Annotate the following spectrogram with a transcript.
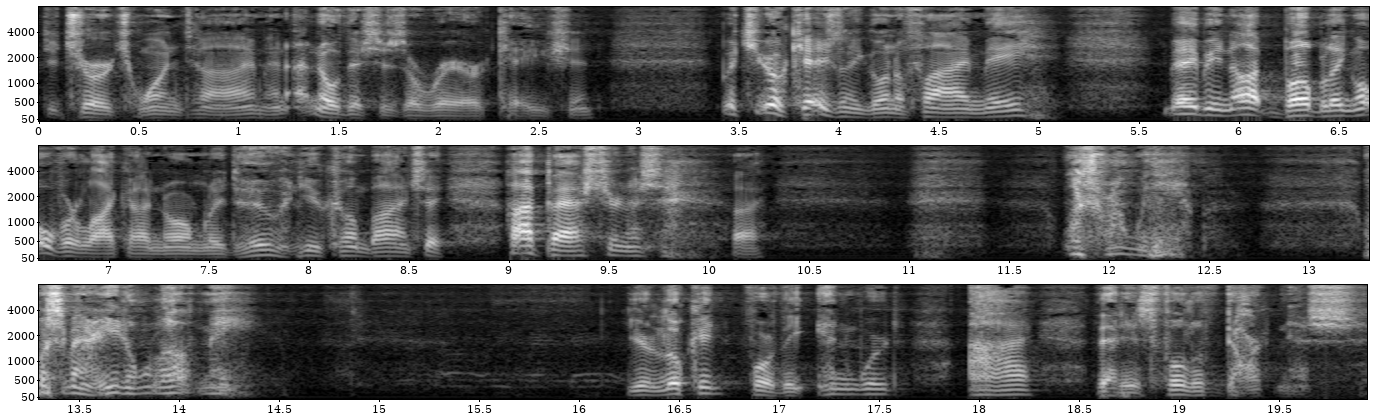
to church one time, and I know this is a rare occasion, but you're occasionally going to find me, maybe not bubbling over like I normally do, and you come by and say, Hi, Pastor, and I say, Hi. What's wrong with him? What's the matter? He don't love me. You're looking for the inward eye that is full of darkness.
